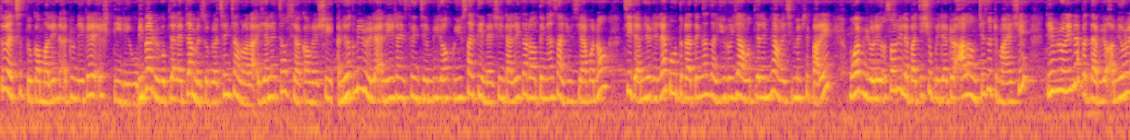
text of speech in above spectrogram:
သူ့ရဲ့ချစ်သူကမလေးနဲ့အတူနေခဲ့တဲ့ HD တွေကိုမိဘတွေကိုပြန်လဲပြမယ်ဆိုပြီးတော့ချင်းချောင်လာတာအရင်လည်းကြောက်စရာကောင်းတယ်ရှင့်အမျိုးသမီးတွေလည်းအနေတိုင်းဆင်ကျင်ပြီးတော့ view site တင်နေရှင့်ဒါလေးကတော့သင်ခန်းစာယူစရာပေါ့နော်ကြည့်တယ်အမျိုးတွေလည်းဘုဒ္ဓတာသင်ခန်းစာယူလို့ရအောင်ပြန်လဲမြောက်လဲချင်းမဖြစ်ပါတယ်မိုးဗီဒီယိုလေးကိုအစောလေးလည်းပါကြည့်ရှုပေးတဲ့အတွက်အားလုံးကျေးဇူးတင်ပါတယ်ရှင်ဒီဗီဒီယိုလေးနဲ့ပတ်သက်ပြီးတော့အမျိုးတွေ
